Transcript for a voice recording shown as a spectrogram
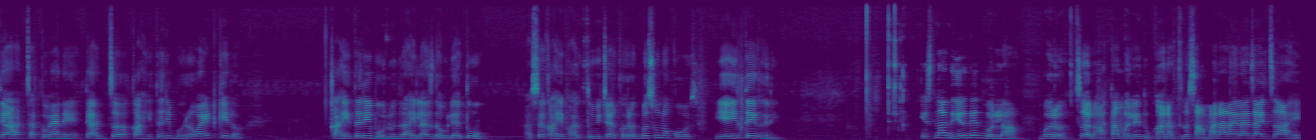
त्या चकव्याने त्यांचं काहीतरी बरं वाईट केलं. काहीतरी बोलून राहिलास धवल्या तू? असं काही फालतू विचार करत बसू नकोस. येईल ते घरी. किसना धीर देत बोलला बरं चल आता मले दुकानातलं सामान आणायला जायचं आहे.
